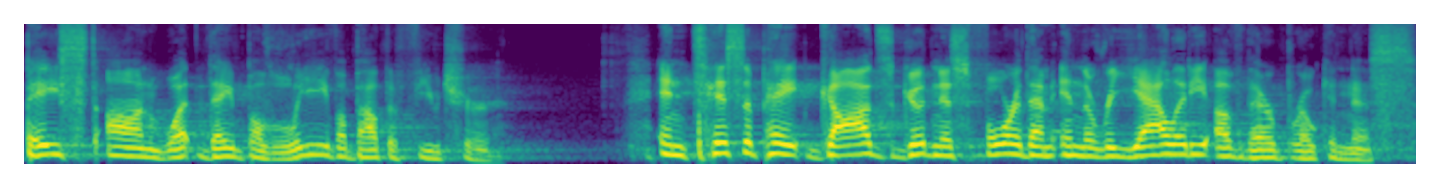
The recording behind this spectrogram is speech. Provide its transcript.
based on what they believe about the future anticipate God's goodness for them in the reality of their brokenness.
